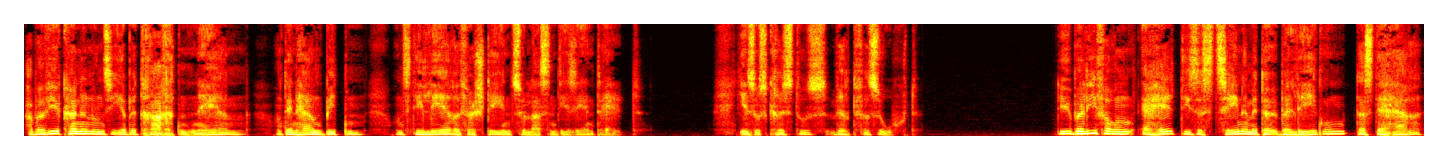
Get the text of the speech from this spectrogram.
Aber wir können uns ihr betrachtend nähern und den Herrn bitten, uns die Lehre verstehen zu lassen, die sie enthält. Jesus Christus wird versucht. Die Überlieferung erhält diese Szene mit der Überlegung, dass der Herr,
